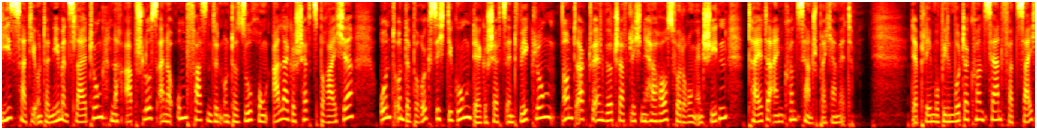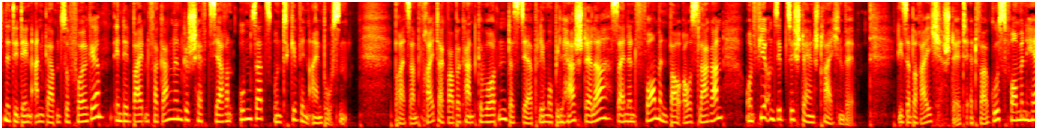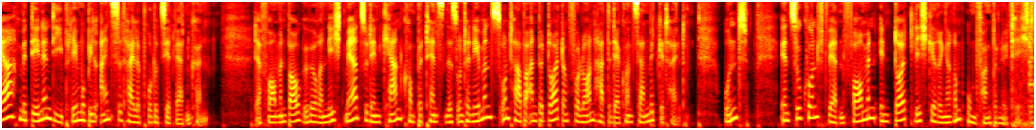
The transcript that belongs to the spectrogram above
Dies hat die Unternehmensleitung nach Abschluss einer umfassenden Untersuchung aller Geschäftsbereiche und unter Berücksichtigung der Geschäftsentwicklung und aktuellen wirtschaftlichen Herausforderungen entschieden, teilte ein Konzernsprecher mit. Der Playmobil-Mutterkonzern verzeichnete den Angaben zufolge in den beiden vergangenen Geschäftsjahren Umsatz- und Gewinneinbußen. Bereits am Freitag war bekannt geworden, dass der Playmobil-Hersteller seinen Formenbau auslagern und 74 Stellen streichen will. Dieser Bereich stellt etwa Gussformen her, mit denen die Playmobil-Einzelteile produziert werden können. Der Formenbau gehöre nicht mehr zu den Kernkompetenzen des Unternehmens und habe an Bedeutung verloren, hatte der Konzern mitgeteilt. Und in Zukunft werden Formen in deutlich geringerem Umfang benötigt.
